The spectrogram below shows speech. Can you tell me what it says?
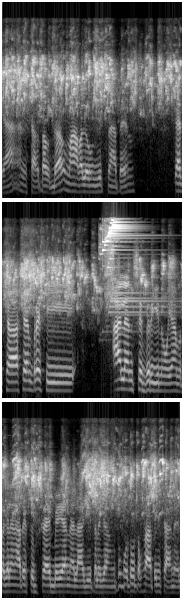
Yan, shoutout daw mga kalumits natin. At uh, syempre si Alan Severino, yan, matagal na natin subscriber yan na lagi talagang tumututok sa ating channel.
